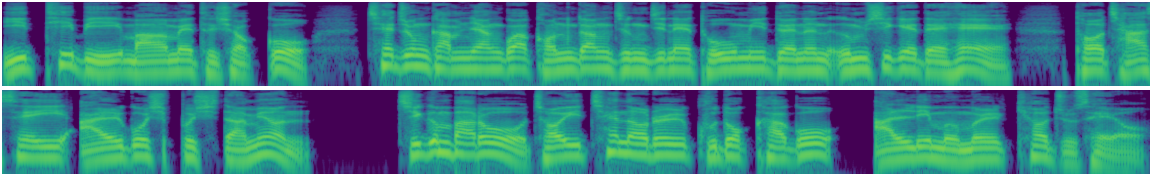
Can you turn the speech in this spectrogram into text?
이 팁이 마음에 드셨고 체중 감량과 건강 증진에 도움이 되는 음식에 대해 더 자세히 알고 싶으시다면 지금 바로 저희 채널을 구독하고 알림음을 켜주세요.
